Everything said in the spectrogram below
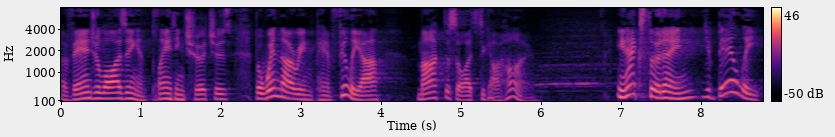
evangelising and planting churches. But when they were in Pamphylia, Mark decides to go home. In Acts 13, you barely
